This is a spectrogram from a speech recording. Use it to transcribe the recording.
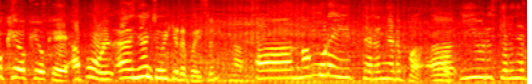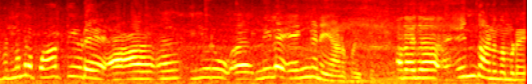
Okay okay okay. അപ്പോൾ ഞാൻ ചോദിക്കട്ടെ പൈസ നമ്മുടെ ഈ തെരഞ്ഞെടുപ്പ് ഈ ഒരു തെരഞ്ഞെടുപ്പിൽ നമ്മുടെ പാർട്ടിയുടെ ഈ ഒരു നില എങ്ങനെയാണ് പൈസ അതായത് എന്താണ് നമ്മുടെ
